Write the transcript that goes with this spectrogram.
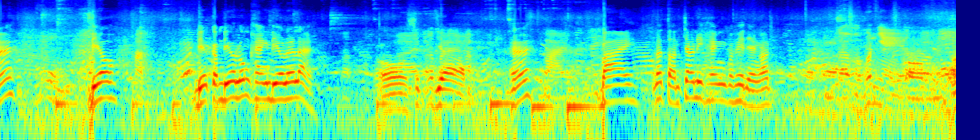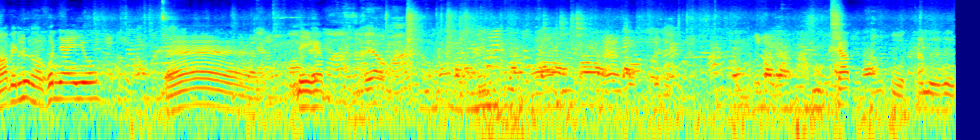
ฮะเดียว เดียวกำเดียวลงแข่งเดียวเลยแหละโอ้สุดยอดฮะ บาย แล้วตอนเจ้านี่แข่งประเภทอย่างก่อนของคนใหญ่อ๋อเป็นรุ่นของคนใหญ่อยู่อ่านี่ครับ ครับทั้งพูดทั้งมือคือ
